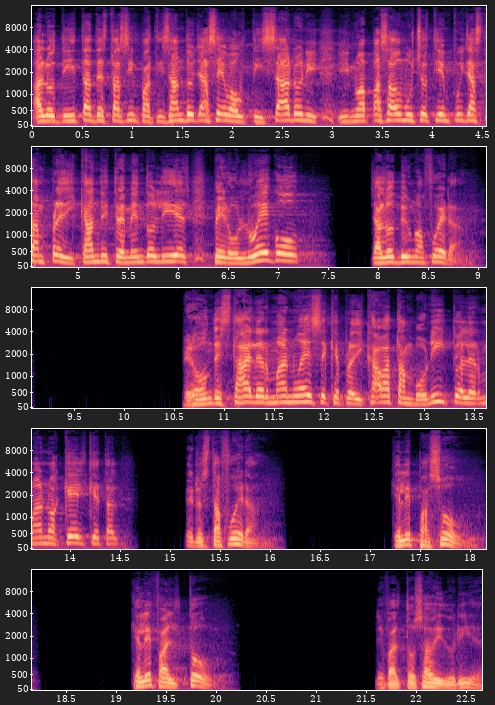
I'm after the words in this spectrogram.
a los días de estar simpatizando ya se bautizaron y, y, no ha pasado mucho tiempo y ya están predicando y tremendos líderes, pero luego ya los ve uno afuera. Pero ¿dónde está el hermano ese que predicaba tan bonito, el hermano aquel que tal? Pero está afuera. ¿Qué le pasó? ¿Qué le faltó? Le faltó sabiduría.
